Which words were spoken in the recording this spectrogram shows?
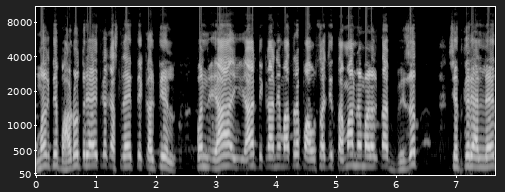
मग ते भाडोत्री आहेत का कसले आहेत ते कळतील. पण या या ठिकाणी मात्र पावसाची तमा न बाळगता भिजत शेतकरी आलेले आहेत.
